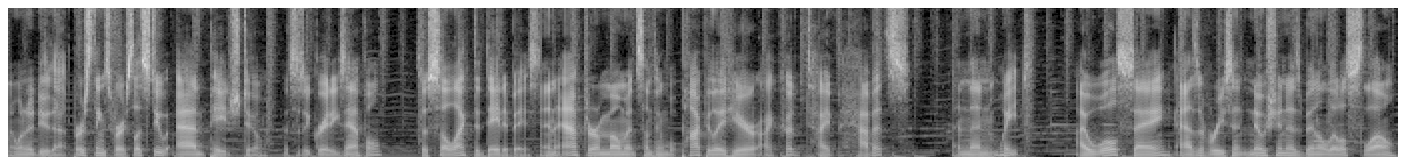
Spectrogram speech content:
I want to do that. First things first, let's do add page to. This is a great example. So select a database and after a moment, something will populate here. I could type habits and then wait. I will say as of recent, Notion has been a little slow.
